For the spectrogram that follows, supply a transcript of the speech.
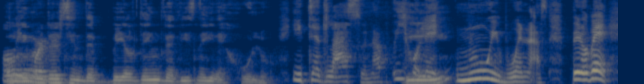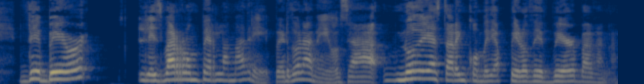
Only Murders. Murders in the Building de Disney y de Hulu. Y Ted Lasso, ¿no? híjole, Sí. muy buenas. Pero ve, The Bear les va a romper la madre, perdóname, o sea, no debería estar en comedia, pero The Bear va a ganar.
